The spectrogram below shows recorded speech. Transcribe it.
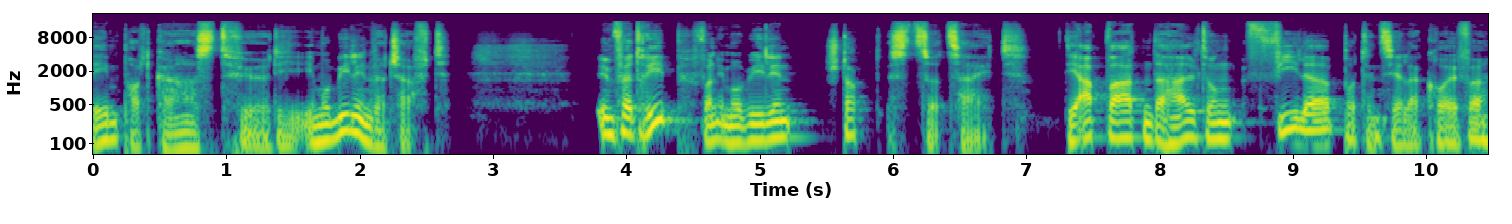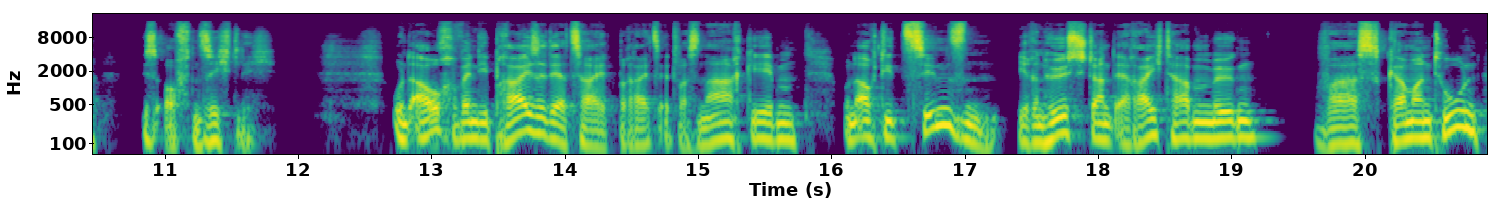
dem Podcast für die Immobilienwirtschaft. Im Vertrieb von Immobilien stockt es zurzeit. Die abwartende Haltung vieler potenzieller Käufer ist offensichtlich. Und auch wenn die Preise derzeit bereits etwas nachgeben und auch die Zinsen ihren Höchststand erreicht haben mögen, was kann man tun,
